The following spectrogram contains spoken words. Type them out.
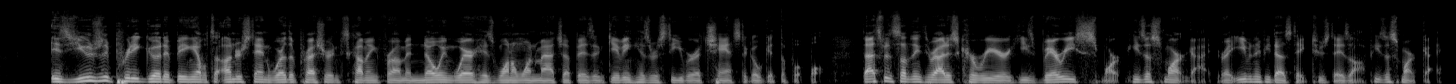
is usually pretty good at being able to understand where the pressure is coming from and knowing where his one-on-one matchup is and giving his receiver a chance to go get the football. That's been something throughout his career. He's very smart. He's a smart guy, right? Even if he does take Tuesdays off, he's a smart guy.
